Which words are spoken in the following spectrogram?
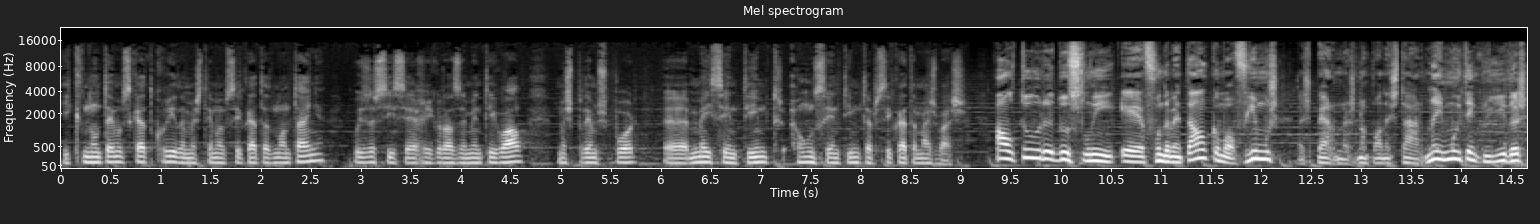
e que não tem uma bicicleta de corrida, mas tem uma bicicleta de montanha, o exercício é rigorosamente igual, mas podemos pôr uh, meio centímetro a um centímetro a bicicleta mais baixa. A altura do selim é fundamental, como ouvimos, as pernas não podem estar nem muito encolhidas,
